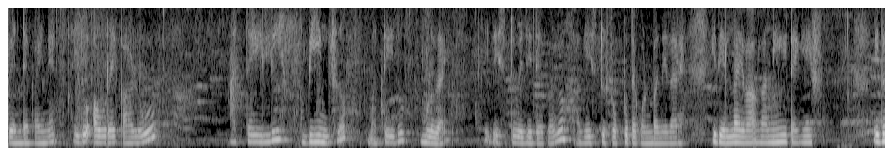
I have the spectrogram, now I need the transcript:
ಬೆಂಡೆಕಾಯಿನೇ. ಇದು ಅವರೆಕಾಳು. ಮತ್ತು ಇಲ್ಲಿ ಬೀನ್ಸು ಮತ್ತು ಇದು ಮುಳುಗಾಯಿ. ಇದಿಷ್ಟು ವೆಜಿಟೇಬಲು ಹಾಗೆ ಇಷ್ಟು ಸೊಪ್ಪು ತಗೊಂಡು ಬಂದಿದ್ದಾರೆ. ಇದೆಲ್ಲ ಇವಾಗ ನೀಟಾಗಿ ಇದು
